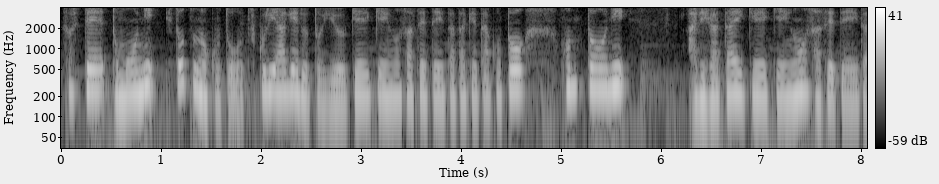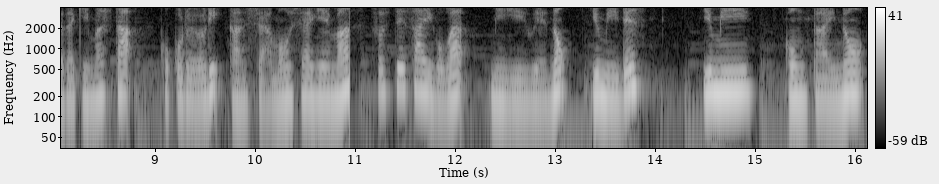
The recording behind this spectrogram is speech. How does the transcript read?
そして共に一つのことを作り上げるという経験をさせていただけたこと、本当にありがたい経験をさせていただきました。心より感謝申し上げます。そして最後は右上のユミです。ユミ、今回の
